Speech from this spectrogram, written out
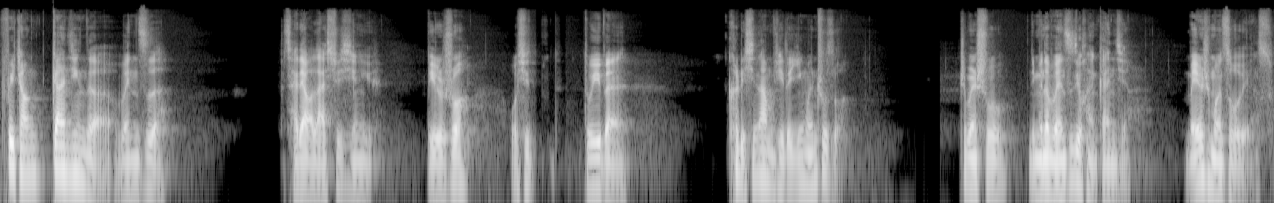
非常干净的文字材料来学习英语，比如说我去读一本克里希那穆提的英文著作，这本书里面的文字就很干净，没有什么自我元素。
